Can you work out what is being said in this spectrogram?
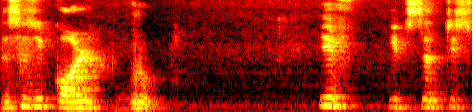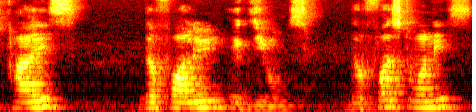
This is called group. If it satisfies the following axioms the first one is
